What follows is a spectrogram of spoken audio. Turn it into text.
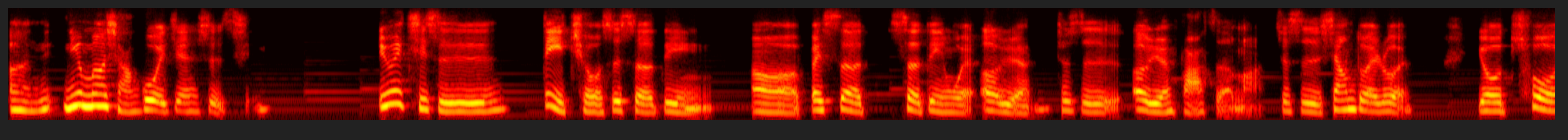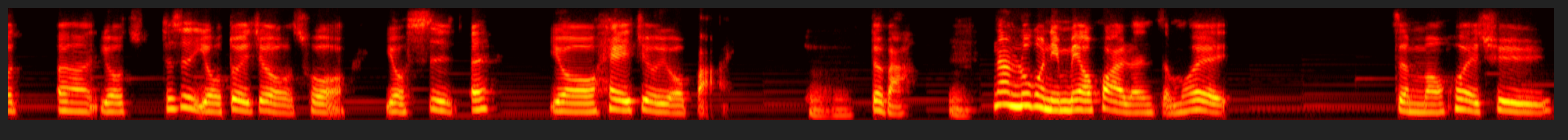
嗯，你你有没有想过一件事情？因为其实地球是设定。呃，被设设定为二元，就是二元法则嘛，就是相对论，有错，呃，有就是有对就有错，有是，哎，有黑就有白，嗯哼，对吧？嗯，那如果你没有坏人，怎么会怎么会去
